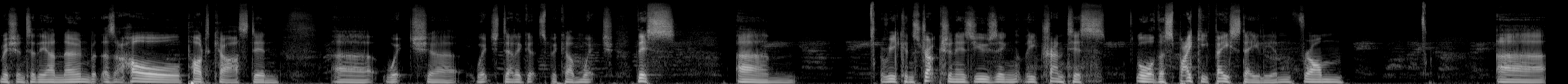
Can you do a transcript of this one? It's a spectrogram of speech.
Mission to the Unknown, but there's a whole podcast in uh, which uh, which delegates become which. This um, reconstruction is using the Trantis or the spiky faced alien from uh,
